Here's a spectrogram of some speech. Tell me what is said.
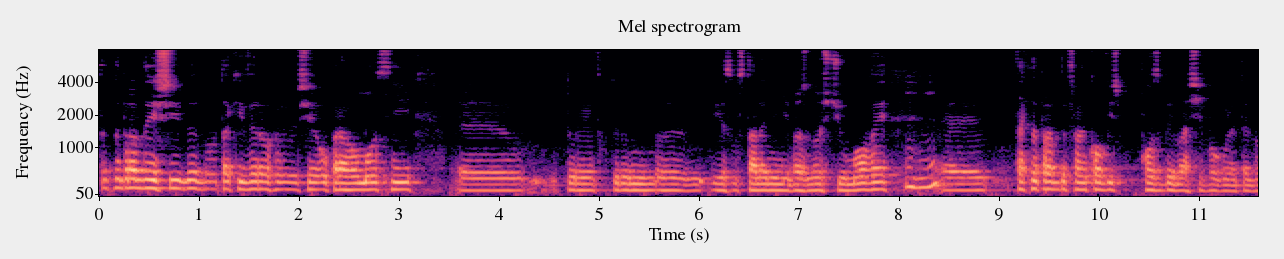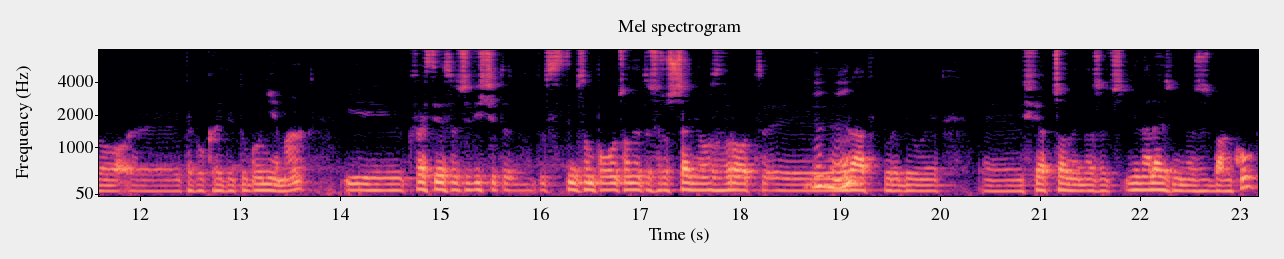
Tak naprawdę, jeśli no, taki wyrok się uprawomocni, e, który, w którym e, jest ustalenie nieważności umowy, Mhm. e, tak naprawdę Frankowicz pozbywa się w ogóle tego, e, tego kredytu, go nie ma. I kwestia jest oczywiście, to, z tym są połączone też roszczenia o zwrot e, Mhm. rat, które były e, świadczone na rzecz, nienależnie na rzecz banku.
